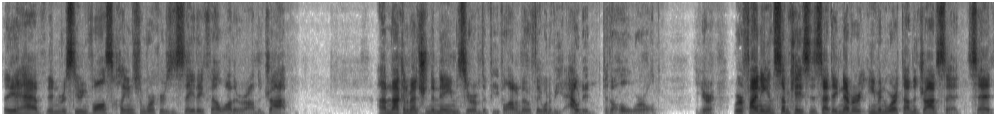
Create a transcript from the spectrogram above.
they have been receiving false claims from workers who say they fell while they were on the job. I'm not going to mention the names here of the people. I don't know if they want to be outed to the whole world here. We're finding in some cases that they never even worked on the job said, said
